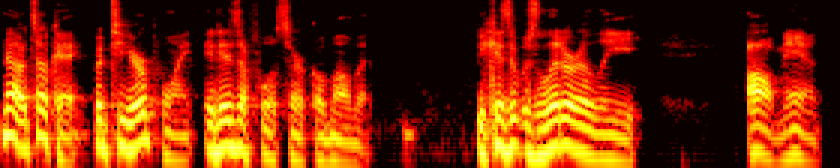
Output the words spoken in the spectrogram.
no, it's okay. But to your point, it is a full circle moment because it was literally, oh man,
